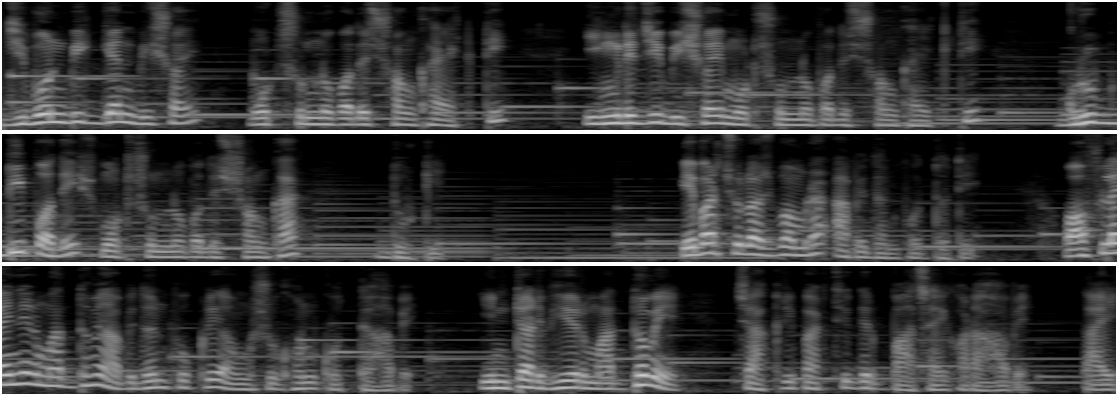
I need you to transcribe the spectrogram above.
জীবনবিজ্ঞান বিষয়ে, মোট শূন্য পদের সংখ্যা একটি। ইংরেজি বিষয়ে, মোট শূন্য পদের সংখ্যা একটি। গ্রুপ ডি পদে, মোট শূন্য পদের সংখ্যা দুটি। এবার চলে আসব আমরা আবেদন পদ্ধতি। অফলাইনের মাধ্যমে আবেদন প্রক্রিয়ায় অংশগ্রহণ করতে হবে। ইন্টারভিউয়ের মাধ্যমে চাকরি প্রার্থীদের বাছাই করা হবে। তাই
